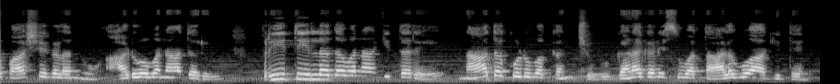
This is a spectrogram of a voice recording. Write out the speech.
ಭಾಷೆಗಳನ್ನು ಆಡುವವನಾದರೂ, ಪ್ರೀತಿ ಇಲ್ಲದವನಾಗಿದ್ದರೆ ನಾದ ಕೊಡುವ ಕಂಚು ಗಣಗಣಿಸುವ ತಾಳವೂ ಆಗಿದ್ದೇನೆ.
